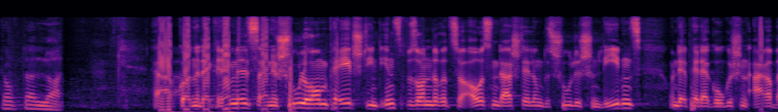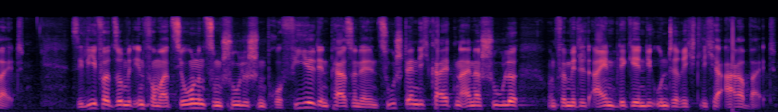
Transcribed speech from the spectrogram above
Dr. Lorz. Herr Abg. Gremmels, eine Schulhomepage dient insbesondere zur Außendarstellung des schulischen Lebens und der pädagogischen Arbeit. Sie liefert somit Informationen zum schulischen Profil, den personellen Zuständigkeiten einer Schule und vermittelt Einblicke in die unterrichtliche Arbeit.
